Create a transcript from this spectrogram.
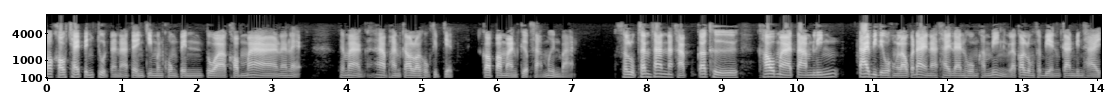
ก็เขาใช้เป็นจุดนะนะ แต่จริงๆ มันคงเป็นตัวคอมมานั่นแหละ ใช่ไหม5,967ก็ประมาณเกือบ30,000บาท สรุปสั้นๆนะครับ ก็คือเข้ามาตามลิงก์ใต้วิดีโอของเราก็ได้นะ Thailand Homecoming แล้วก็ลงทะเบียนการบินไทย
